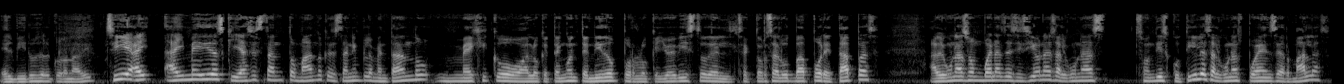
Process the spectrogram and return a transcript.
el virus del coronavirus. Sí, hay, hay medidas que ya se están tomando, que se están implementando. México, a lo que tengo entendido, por lo que yo he visto del sector salud, va por etapas. Algunas son buenas decisiones, algunas son discutibles, algunas pueden ser malas,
